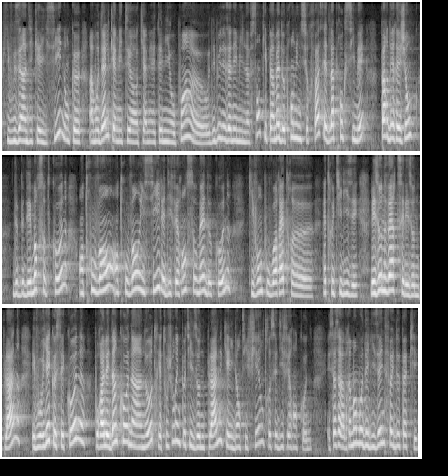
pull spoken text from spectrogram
qui vous est indiqué ici, donc un modèle qui a, été mis au point au début des années 1900, qui permet de prendre une surface et de l'approximer par des régions des morceaux de cônes en trouvant, ici les différents sommets de cônes qui vont pouvoir être, euh, être, utilisés. Les zones vertes, c'est les zones planes, et vous voyez que ces cônes, pour aller d'un cône à un autre, il y a toujours une petite zone plane qui est identifiée entre ces différents cônes. Et ça, ça va vraiment modéliser une feuille de papier.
